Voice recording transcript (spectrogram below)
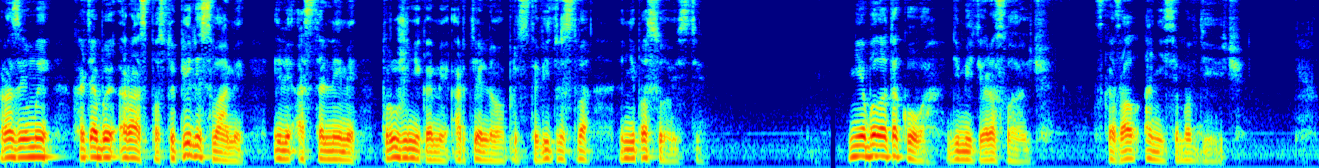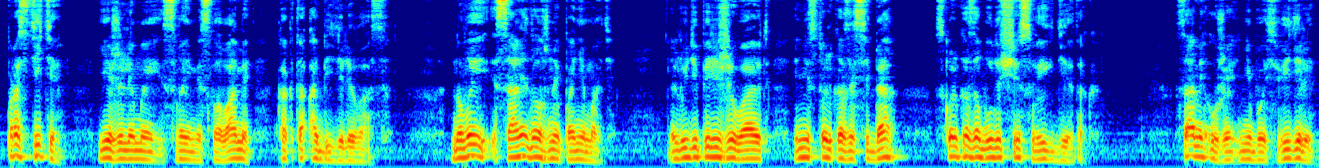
Разве мы хотя бы раз поступили с вами или остальными тружениками артельного представительства не по совести? Не было такого, Дмитрий Ярославович, сказал Анисим Авдеевич. Простите, ежели мы своими словами как-то обидели вас. Но вы сами должны понимать, люди переживают и не столько за себя, сколько за будущее своих деток. Сами уже небось видели,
